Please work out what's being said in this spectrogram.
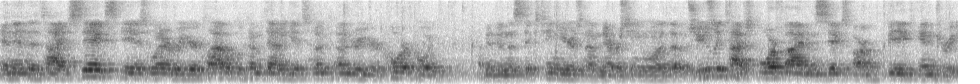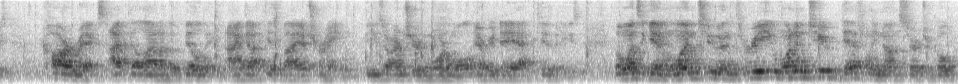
And then the type 6 is whenever your clavicle comes down and gets hooked under your coracoid. I've been doing this 16 years and I've never seen one of those. Usually types 4, 5, and 6 are big injuries. Car wrecks. I fell out of a building. I got hit by a train. These aren't your normal everyday activities. But once again, 1, 2, and 3. 1 and 2, definitely not surgical.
